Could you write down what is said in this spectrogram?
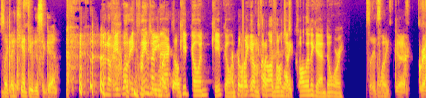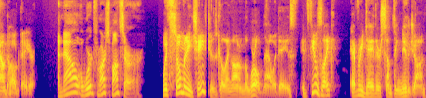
It's like I can't do this again. no, no. It, well, it claims I'm back. So keep going. Keep going. I feel like I am cut off. I'll just call in again. Don't worry. It's, it's like uh, Groundhog Day here. And now a word from our sponsor. With so many changes going on in the world nowadays, it feels like every day there's something new, John.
